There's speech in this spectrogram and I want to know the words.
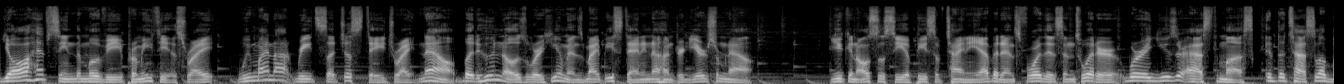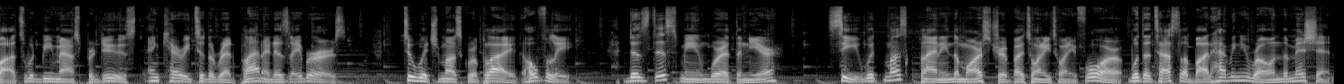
Y'all have seen the movie Prometheus, right? We might not reach such a stage right now, but who knows where humans might be standing 100 years from now. You can also see a piece of tiny evidence for this in Twitter, where a user asked Musk if the Tesla bots would be mass-produced and carried to the Red Planet as laborers. To which Musk replied, hopefully. Does this mean we're at the near? See, with Musk planning the Mars trip by 2024, with the Tesla bot having a role in the mission.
